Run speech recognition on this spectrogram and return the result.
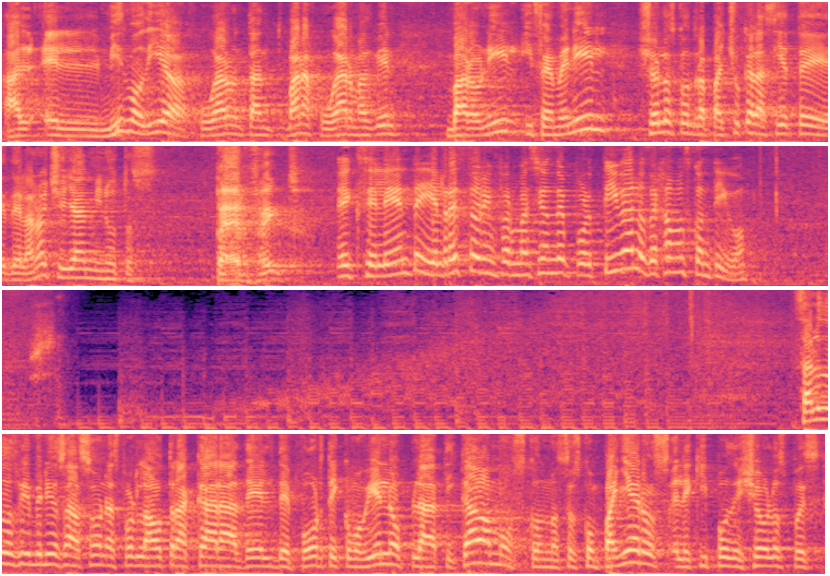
Al, el mismo día jugaron, tanto, van a jugar más bien varonil y femenil. Cholos contra Pachuca a las 7 de la noche, ya en minutos. Perfecto. Excelente. Y el resto de la información deportiva los dejamos contigo. Saludos, bienvenidos a Zonas por la otra cara del deporte. Y como bien lo platicábamos con nuestros compañeros, el equipo de Cholos pues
